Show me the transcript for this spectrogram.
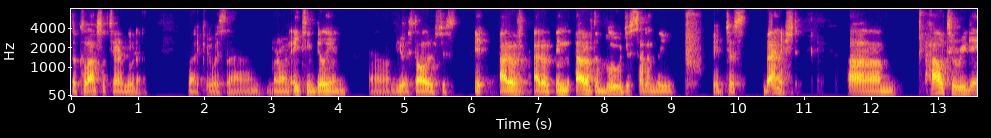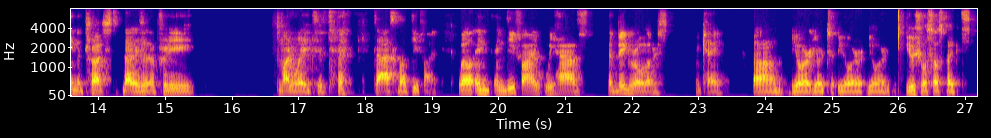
the collapse of Terra Luna. Like it was um, around 18 billion um, US dollars, just it out of out of in out of the blue, just suddenly it just vanished. Um, how to regain the trust? That is a pretty smart way to to, to ask about DeFi. Well, in in DeFi we have the big rollers, okay, um, your your your your usual suspects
